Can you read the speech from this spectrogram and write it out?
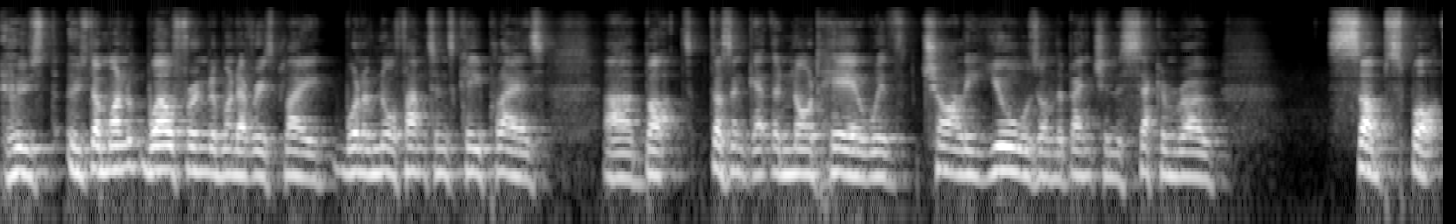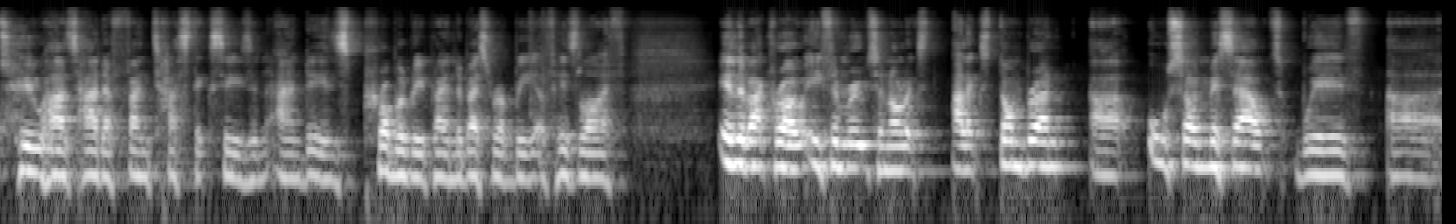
who's who's done one well for England whenever he's played, one of Northampton's key players, uh, but doesn't get the nod here with Charlie Ewels on the bench in the second row sub spot, who has had a fantastic season and is probably playing the best rugby of his life. In the back row, Ethan Roots and Alex, Alex uh, also miss out with uh,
